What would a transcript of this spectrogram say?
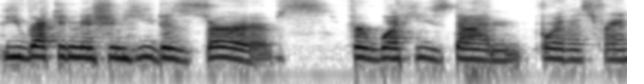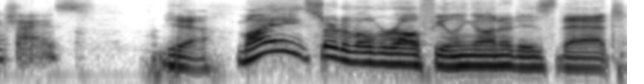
the recognition he deserves for what he's done for this franchise. Yeah. My sort of overall feeling on it is that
